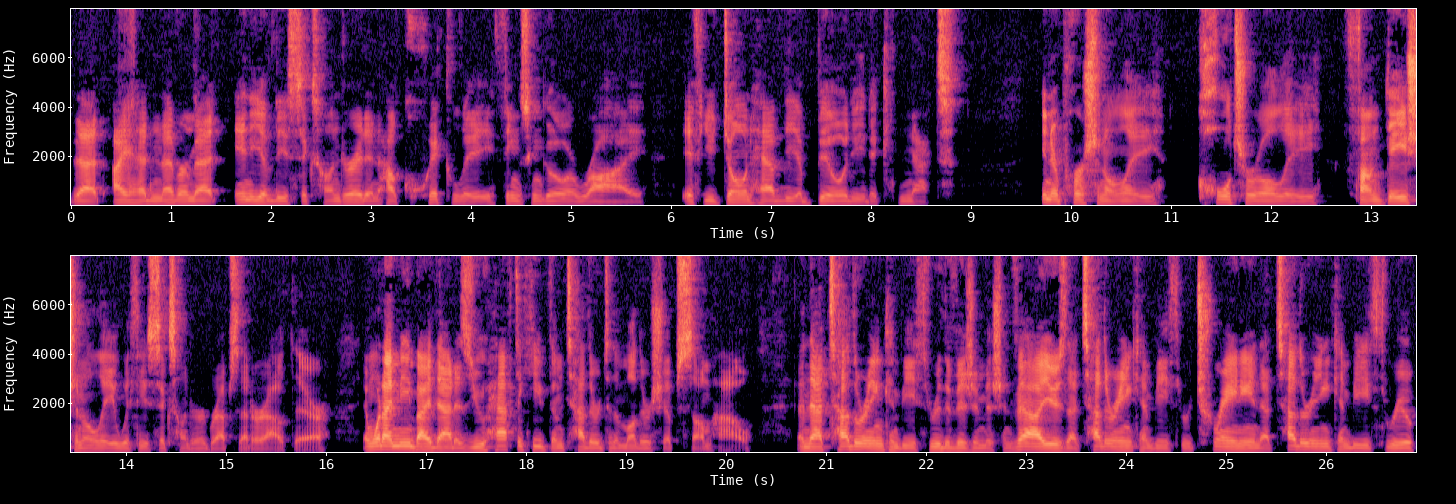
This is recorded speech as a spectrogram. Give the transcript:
that I had never met any of these 600 and how quickly things can go awry if you don't have the ability to connect interpersonally, culturally, foundationally with these 600 reps that are out there. And what I mean by that is you have to keep them tethered to the mothership somehow. And that tethering can be through the vision, mission, values. That tethering can be through training. That tethering can be through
